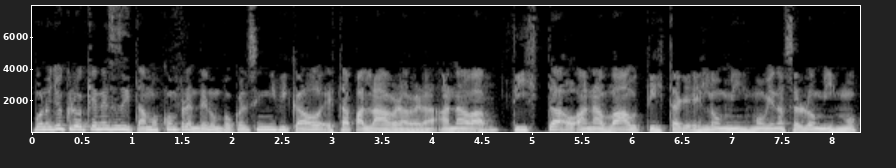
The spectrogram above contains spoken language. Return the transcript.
Bueno, yo creo que necesitamos comprender un poco el significado de esta palabra, ¿verdad? Anabaptista o anabautista, que es lo mismo, viene a ser lo mismo,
